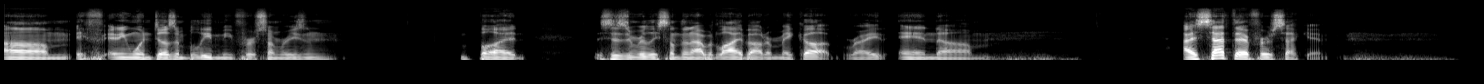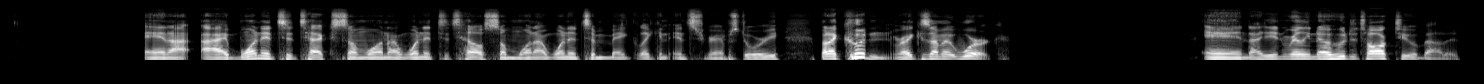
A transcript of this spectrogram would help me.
Um, if anyone doesn't believe me for some reason, but this isn't really something I would lie about or make up, right? And um, I sat there for a second and I, I wanted to text someone, I wanted to tell someone, I wanted to make like an Instagram story, but I couldn't, right? Because I'm at work. And I didn't really know who to talk to about it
